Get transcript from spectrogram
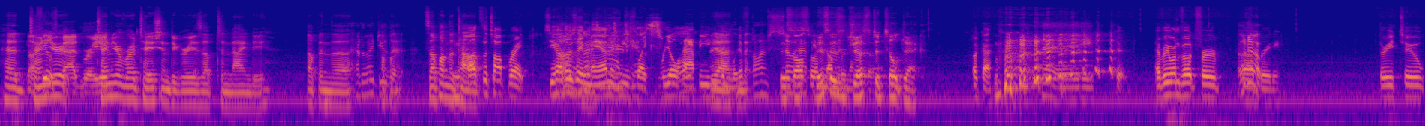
Head, No, turn your bad, Brady. turn your rotation degrees up to 90. Up in the. How do I do up on- that? It's up on the Yeah. Top. it's the top right. See how Oh, there's a man and he's like real well, happy he Yeah, can live? Oh, I'm This, so There's also happy. this is just to to tilt Jack. Okay, Hey. everyone vote for Oh, uh, no. Brady. Three, two,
